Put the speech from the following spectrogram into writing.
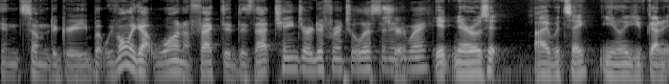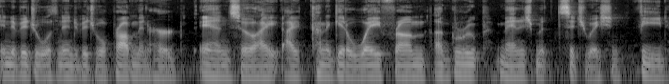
in some degree, but we've only got one affected. Does that change our differential list in sure. any way? It narrows it. I would say, you know, you've got an individual with an individual problem in a herd. And so I, I kind of get away from a group management situation, feed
